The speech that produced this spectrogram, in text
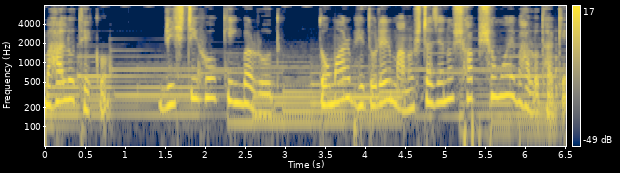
ভালো থেকো। বৃষ্টি হোক কিংবা রোদ তোমার ভেতরের মানুষটা যেন সবসময় ভালো থাকে।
